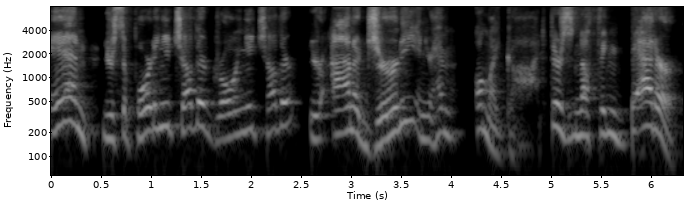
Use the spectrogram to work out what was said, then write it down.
And you're supporting each other, growing each other. You're on a journey and you're having, oh my God, there's nothing better.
